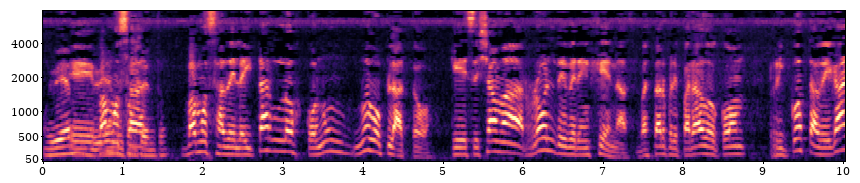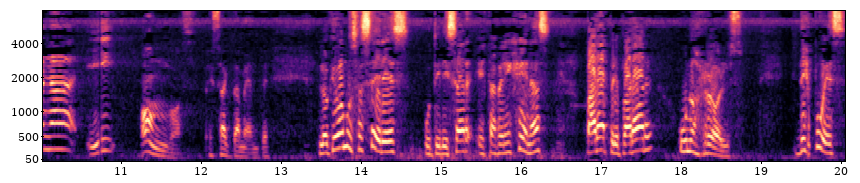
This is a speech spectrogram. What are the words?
Muy bien, Eh, muy bien, vamos, muy a, contento. vamos a deleitarlos con un nuevo plato que se llama rol de berenjenas. Va a estar preparado con ricota vegana y hongos. Exactamente. Lo que vamos a hacer es utilizar estas berenjenas para preparar unos rolls. Después,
